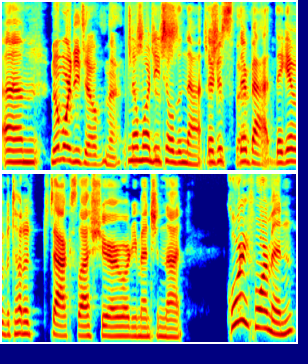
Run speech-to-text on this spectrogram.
Um, No more detail than that. no Just- more just- detail than that. They're just just they're bad. They gave up a ton of sacks last year. I already mentioned that. Korey Foreman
